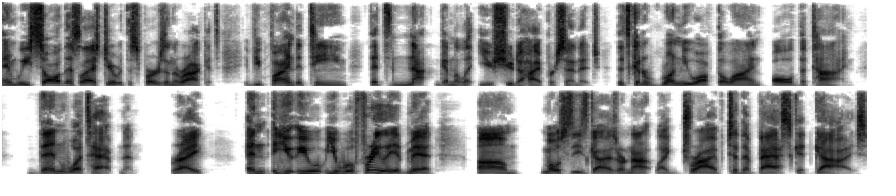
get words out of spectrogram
and we saw this last year with the Spurs and the Rockets. If you find a team that's not going to let you shoot a high percentage, that's going to run you off the line all the time, then what's happening? Right. And you, you, you will freely admit, um, most of these guys are not like drive to the basket guys.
